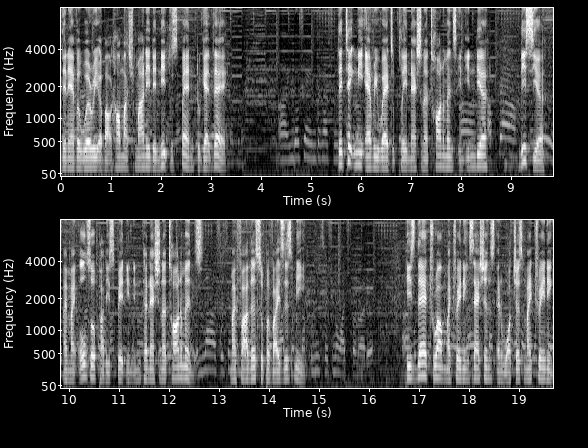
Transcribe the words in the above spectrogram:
they never worry about how much money they need to spend to get there. They take me everywhere to play national tournaments in India. This year, I might also participate in international tournaments. My father supervises me. He's there throughout my training sessions and watches my training.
